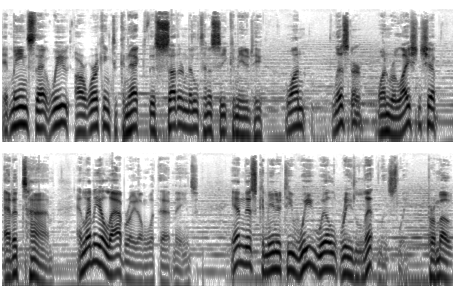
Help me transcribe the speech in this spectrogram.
It means that we are working to connect this southern Middle Tennessee community one listener, one relationship at a time. And let me elaborate on what that means. In this community, we will relentlessly promote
